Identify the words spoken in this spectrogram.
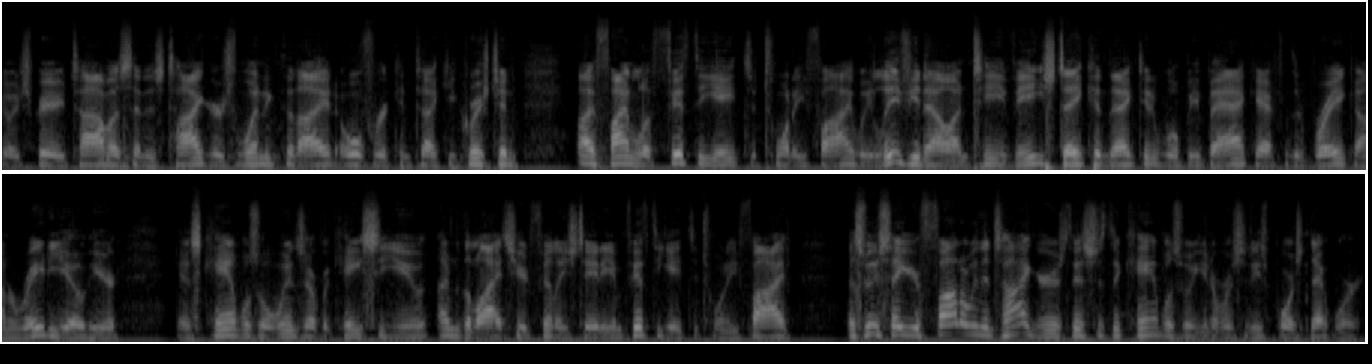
Coach Perry Thomas and his Tigers winning tonight over Kentucky Christian by a final of 58 to 25. We leave you now on TV. Stay connected. We'll be back after the break on radio here as Campbellsville wins over KCU under the lights here at Finley Stadium, 58 to 25. As we say, you're following the Tigers. This is the Campbellsville University Sports Network.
